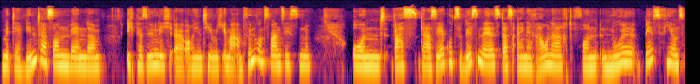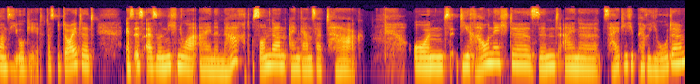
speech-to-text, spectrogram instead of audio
mit der Wintersonnenwende. Ich persönlich äh, orientiere mich immer am 25. Und was da sehr gut zu wissen ist, dass eine Rauhnacht von 0 bis 24 Uhr geht. Das bedeutet, es ist also nicht nur eine Nacht, sondern ein ganzer Tag. Und die Rauhnächte sind eine zeitliche Periode,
